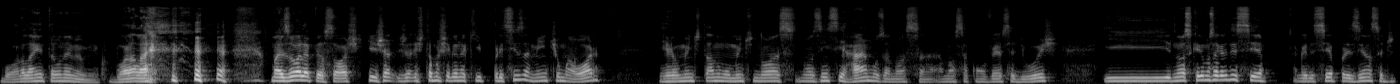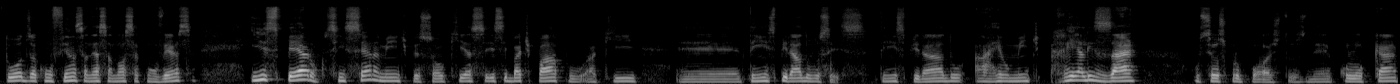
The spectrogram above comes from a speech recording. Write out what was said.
Bora lá então, né, meu amigo? Bora lá. Mas olha, pessoal, acho que já, já estamos chegando aqui precisamente uma hora. Realmente está no momento de nós, nós encerrarmos a nossa, a nossa conversa de hoje. E nós queremos agradecer agradecer a presença de todos, a confiança nessa nossa conversa e espero, sinceramente, pessoal, que essa, esse bate-papo aqui é, tenha inspirado vocês, tenha inspirado a realmente realizar os seus propósitos, né? colocar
